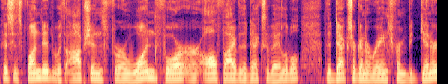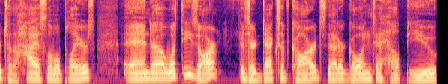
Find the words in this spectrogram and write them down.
This is funded with options for one, four, or all five of the decks available. The decks are going to range from beginner to the highest level players. And uh, what these are is there decks of cards that are going to help you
